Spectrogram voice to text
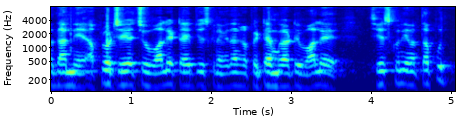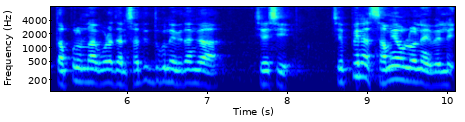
దాన్ని అప్లోడ్ చేయొచ్చు వాళ్ళే టైప్ చేసుకునే విధంగా పెట్టాం కాబట్టి వాళ్ళే చేసుకుని ఏమైనా తప్పు తప్పులున్నా కూడా దాన్ని సరిదిద్దుకునే విధంగా చేసి చెప్పిన సమయంలోనే వెళ్ళి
